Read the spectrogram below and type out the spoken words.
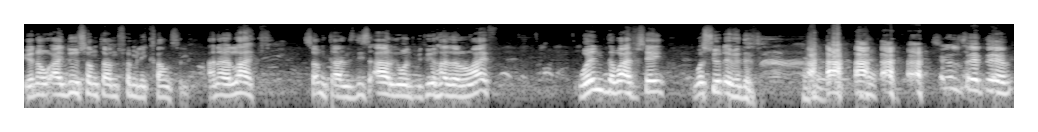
you know, I do sometimes family counseling. And I like sometimes this argument between husband and wife. When the wife say, What's your evidence? she will say to him,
